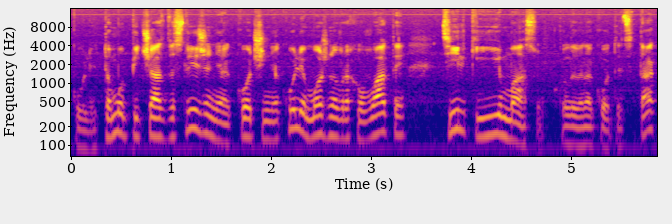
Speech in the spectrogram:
кулі. Тому під час дослідження кочення кулі можна врахувати тільки її масу, коли вона котиться, так?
